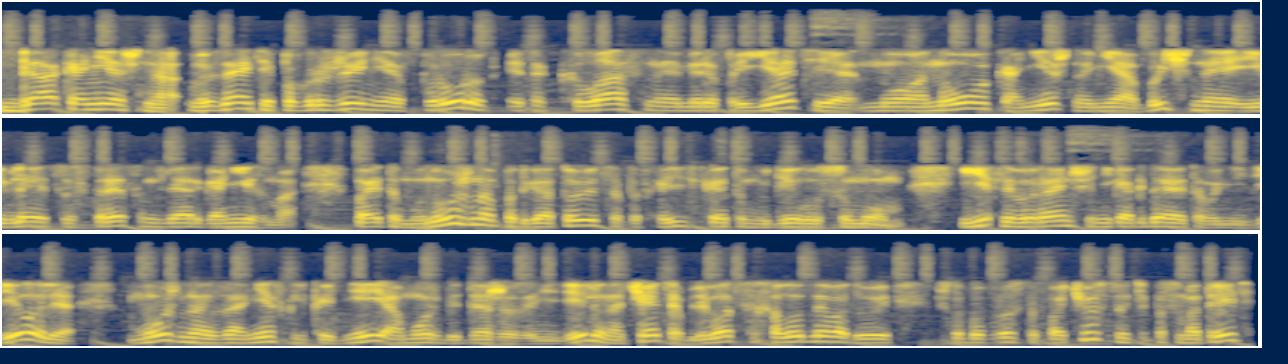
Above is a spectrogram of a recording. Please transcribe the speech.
Да, конечно. Вы знаете, погружение в прорубь – это классное мероприятие, но оно, конечно, необычное и является стрессом для организма. Поэтому нужно подготовиться, подходить к этому делу с умом. Если вы раньше никогда этого не делали, можно за несколько дней, а может быть даже за неделю начать обливаться холодной водой, чтобы просто почувствовать и посмотреть,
